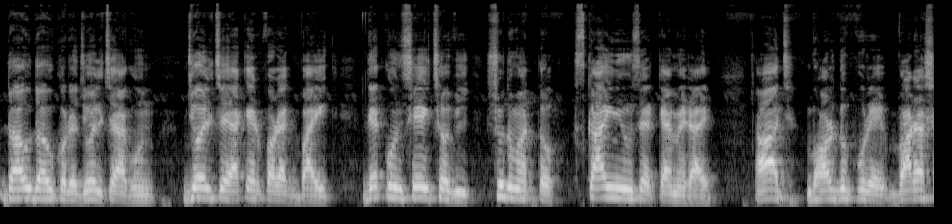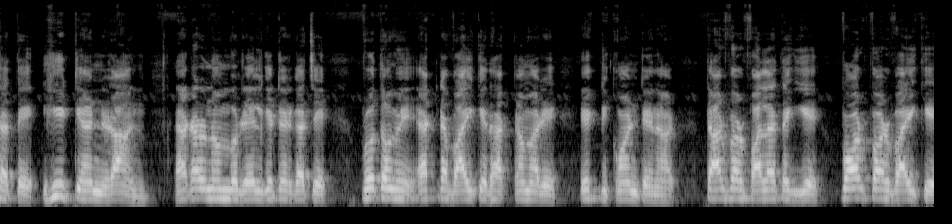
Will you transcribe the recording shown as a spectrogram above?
দাউ দাউ করে জ্বলছে আগুন, জ্বলছে একের পর এক বাইক। দেখুন সেই ছবি শুধুমাত্র স্কাই নিউজের ক্যামেরায়। আজ ভর দুপুরে বারাসাতে হিট অ্যান্ড রান এগারো নম্বর রেলগেটের কাছে প্রথমে একটা বাইকে ধাক্কা মারে একটি কন্টেনার তারপর পালাতে গিয়ে পরপর বাইকে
